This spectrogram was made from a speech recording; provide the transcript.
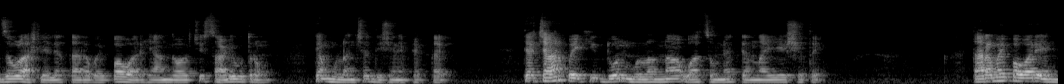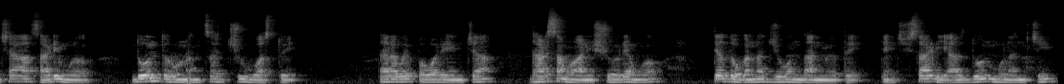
जवळ असलेल्या ताराबाई पवार ह्या अंगावरची साडी उतरवून त्या मुलांच्या दिशेने फेकतायत. त्या चारपैकी दोन मुलांना वाचवण्यात त्यांना यश येतंय. ताराबाई पवार यांच्या साडीमुळं दोन तरुणांचा जीव वाचतोय. ताराबाई पवार यांच्या धाडसामुळं आणि शौर्यामुळं त्या दोघांना जीवनदान मिळतंय. त्यांची साडी आज दोन मुलांची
